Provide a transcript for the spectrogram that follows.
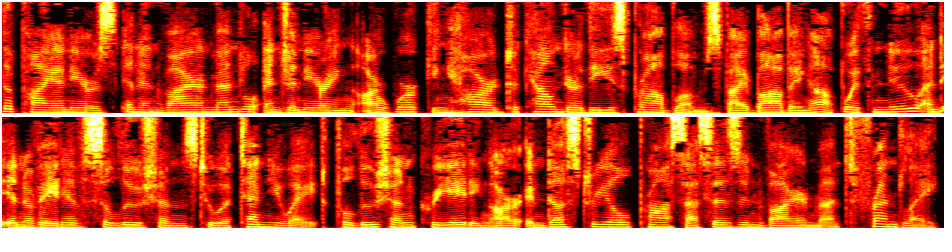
the pioneers in environmental engineering are working hard to counter these problems by bobbing up with new and innovative solutions to attenuate pollution, creating our industrial processes environment friendly.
